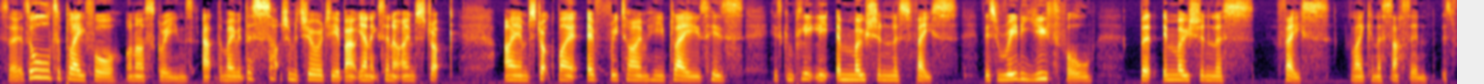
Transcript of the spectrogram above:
So it's all to play for on our screens at the moment. There's such a maturity about Yannick Sinner. I'm struck. I am struck by it every time he plays. His his completely emotionless face. This really youthful but emotionless face like an assassin. It's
